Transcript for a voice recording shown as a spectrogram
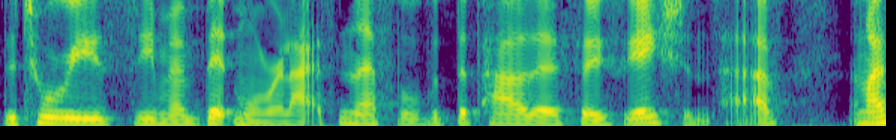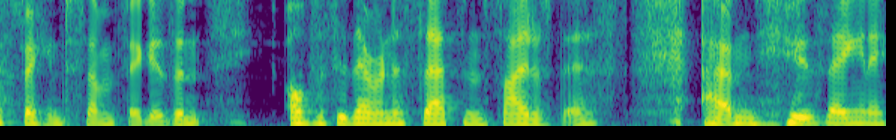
The Tories seem a bit more relaxed, and therefore, with the power their associations have, and I've spoken to some figures, and obviously they're on a certain side of this, um, who's saying, you know,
